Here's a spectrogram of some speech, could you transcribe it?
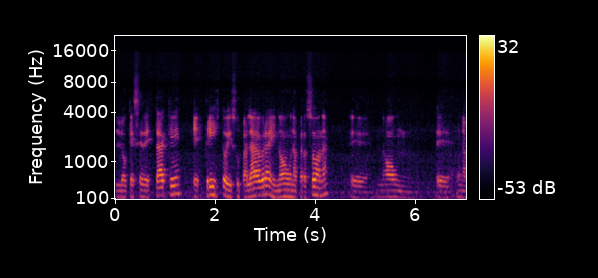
lo que se destaque es Cristo y su palabra y no una persona, eh, no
